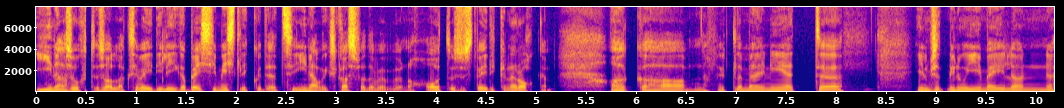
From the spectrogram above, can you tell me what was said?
Hiina suhtes ollakse veidi liiga pessimistlikud ja et see Hiina võiks kasvada noh, ootusest veidikene rohkem. aga noh, ütleme nii, et et äh, ilmselt minu email on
